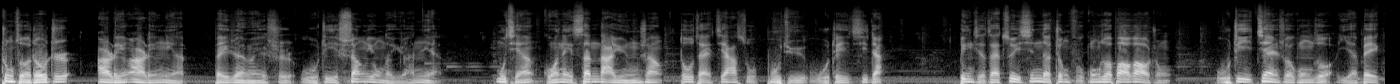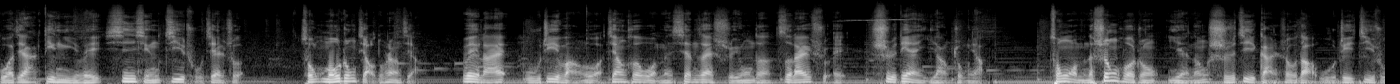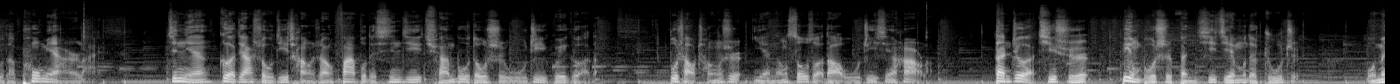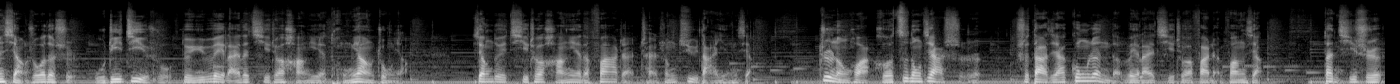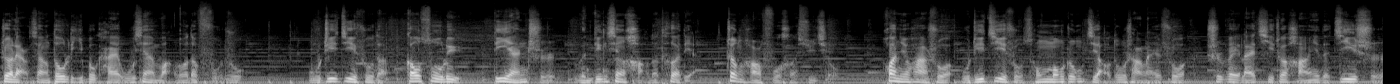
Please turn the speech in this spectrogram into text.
众所周知，二零二零年被认为是五 G 商用的元年。目前，国内三大运营商都在加速布局五 G 基站，并且在最新的政府工作报告中，五 G 建设工作也被国家定义为新型基础建设。从某种角度上讲，未来五 G 网络将和我们现在使用的自来水、市电一样重要。从我们的生活中也能实际感受到五 G 技术的扑面而来。今年各家手机厂商发布的新机全部都是 5G 规格的，不少城市也能搜索到 5G 信号了。但这其实并不是本期节目的主旨。我们想说的是，5G 技术对于未来的汽车行业同样重要，将对汽车行业的发展产生巨大影响。智能化和自动驾驶是大家公认的未来汽车发展方向，但其实这两项都离不开无线网络的辅助。五 G 技术的高速率、低延迟、稳定性好的特点，正好符合需求。换句话说，五 G 技术从某种角度上来说，是未来汽车行业的基石。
